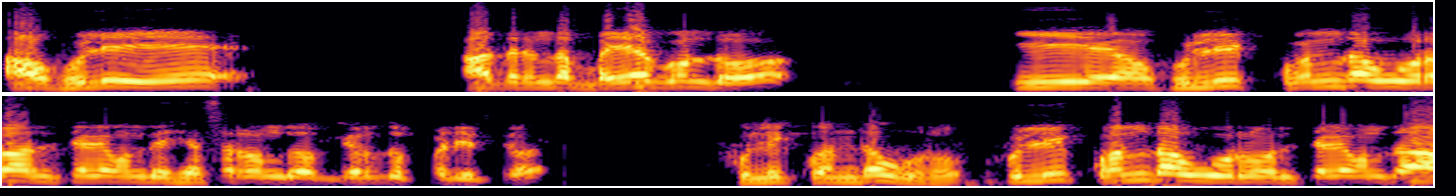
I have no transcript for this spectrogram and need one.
ಆ ಹುಲಿ ಅದರಿಂದ ಭಯಗೊಂಡು ಈ ಹುಲಿ ಕೊಂದ ಊರು ಅಂತೇಳಿ ಒಂದು ಹೆಸರೊಂದು ಬಿರುದು ಪಡೀತು. ಹುಲಿಕೊಂದ ಊರು? ಹುಲಿ ಕೊಂದ ಊರು ಅಂತೇಳಿ ಒಂದು ಆ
